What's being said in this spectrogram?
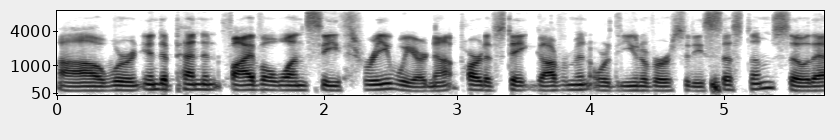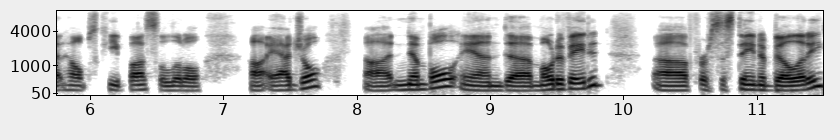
Uh, we're an independent 501c3. We are not part of state government or the university system, so that helps keep us a little uh, agile, uh, nimble, and uh, motivated for sustainability.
